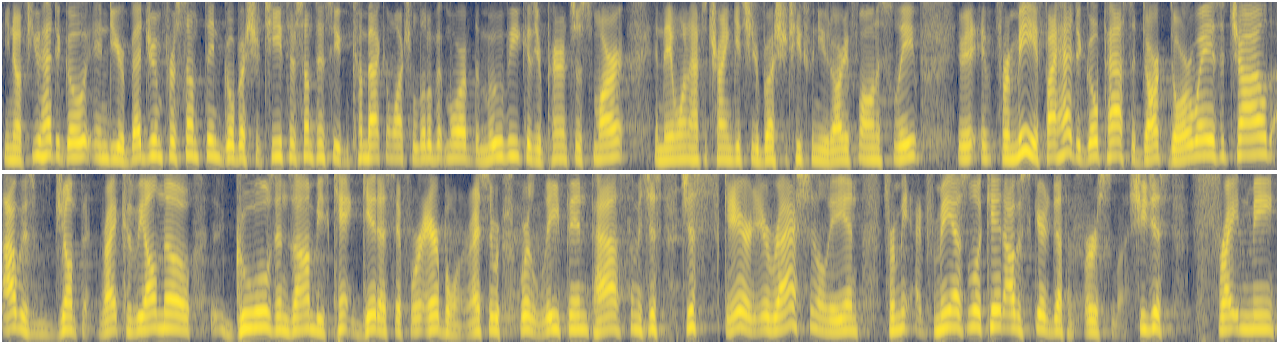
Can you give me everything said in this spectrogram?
you know, if you had to go into your bedroom for something, go brush your teeth or something, so you can come back and watch a little bit more of the movie because your parents are smart and they won't have to try and get you to brush your teeth when you'd already fallen asleep. It, for me, if I had to go past a dark doorway as a child, I was jumping, right? Because we all know ghouls and zombies can't get us if we're airborne, right? So we're, we're leaping past them. It's just, just scared irrationally. And for me, for me as a little kid, I was scared to death of Ursula. She just frightened me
